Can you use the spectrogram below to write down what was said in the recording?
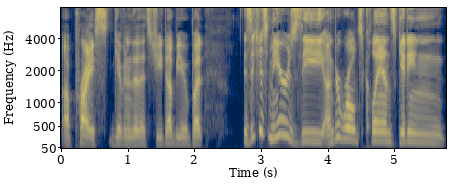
a price given that it's GW, but is it just me or is the Underworld's clans getting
